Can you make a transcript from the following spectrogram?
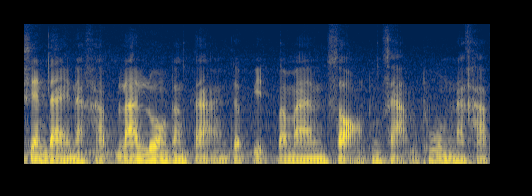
ที่เซนไดนะครับร้านรวงต่างๆ จะปิดประมาณ 2-3 ทุ่มนะครับ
